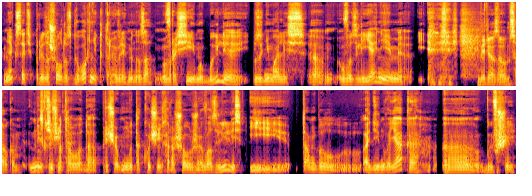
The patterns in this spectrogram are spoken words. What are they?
У меня, кстати, произошел разговор некоторое время назад. В России мы были, занимались э, возлияниями. Березовым соком. Ну, типа того, да. Причем мы так очень хорошо уже возлились, и там был один вояка, э, бывший,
